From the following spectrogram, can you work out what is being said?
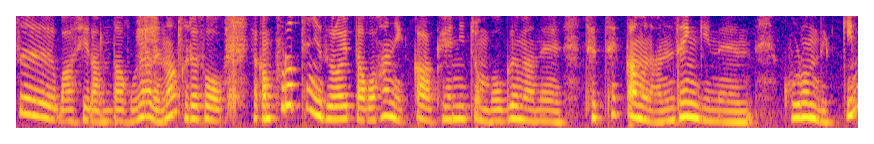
치토스 맛이 난다고 해야 되나? 그래서 약간 프로틴이 들어있다고 하니까 괜히 좀 먹으면 죄책감은 안 생기는 그런 느낌?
